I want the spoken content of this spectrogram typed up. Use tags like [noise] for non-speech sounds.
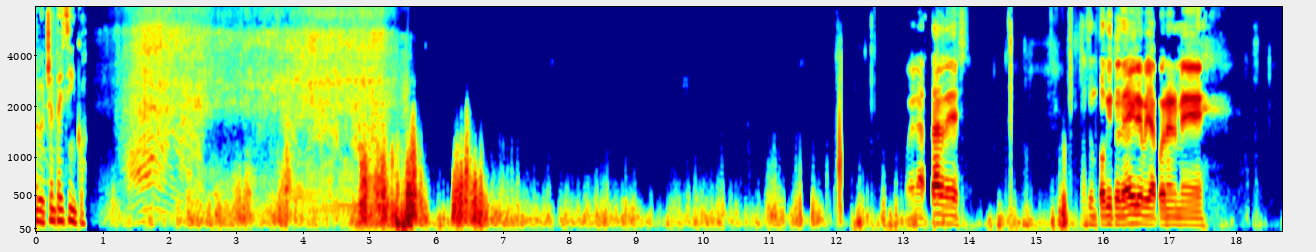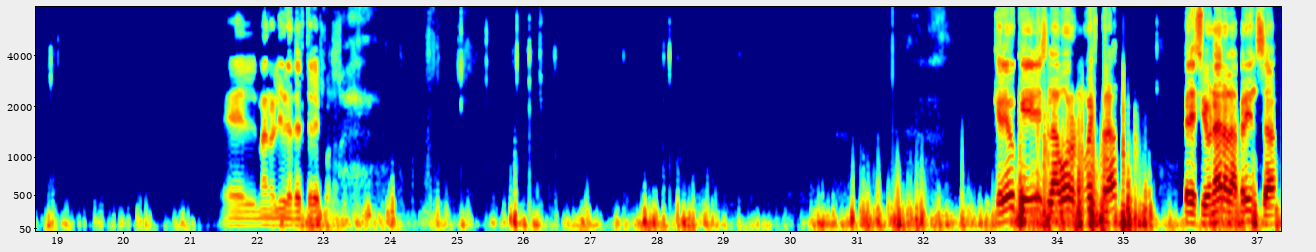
85 Buenas tardes. Hace un poquito de aire, voy a ponerme el manos libres del teléfono. Creo que es labor nuestra presionar a la prensa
